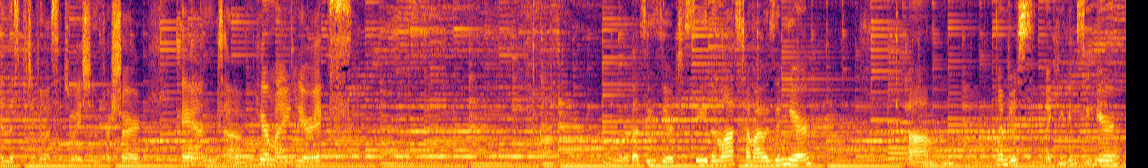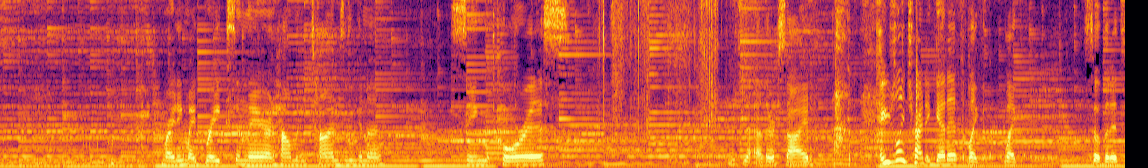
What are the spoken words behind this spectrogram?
in this particular situation for sure. And um, here are my lyrics. Ooh, that's easier to see than last time I was in here. Um, I'm just, like you can see here, writing my breaks in there and how many times I'm gonna sing the chorus. Is the other side. I usually try to get it like like so that it's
